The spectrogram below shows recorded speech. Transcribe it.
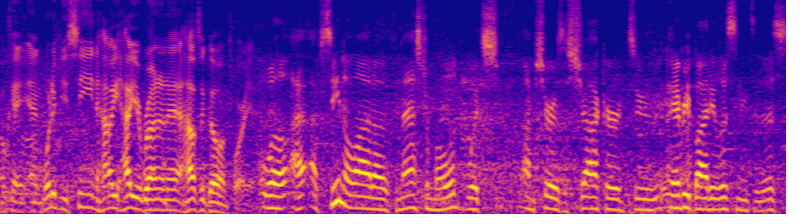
Okay, and what have you seen? How you, how you running it? How's it going for you? Well, I, I've seen a lot of Master Mold, which I'm sure is a shocker to everybody listening to this.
